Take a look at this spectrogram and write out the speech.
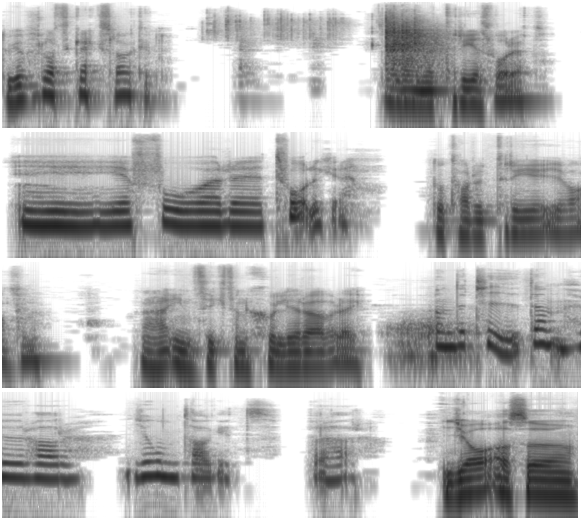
Du kan få slå ett skräckslag till. Det är med tre svårighet. Eh, Jag får eh, två lyckor. Då tar du tre i vansinne. Den här insikten sköljer över dig. Under tiden, hur har Jon tagit på det här? Ja, alltså.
